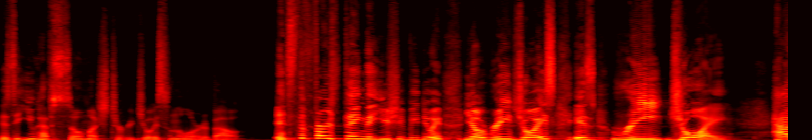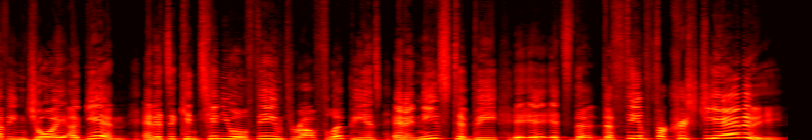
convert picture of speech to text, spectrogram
is that you have so much to rejoice in the Lord about. It's the first thing that you should be doing. You know, rejoice is rejoy having joy again. And it's a continual theme throughout Philippians, and it needs to be, it's the, the theme for Christianity.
